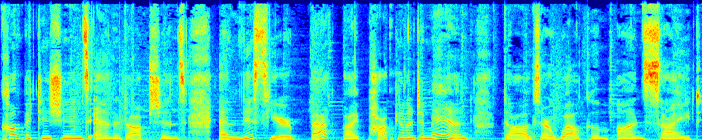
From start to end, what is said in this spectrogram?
competitions, and adoptions. And this year, backed by popular demand, dogs are welcome on site.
